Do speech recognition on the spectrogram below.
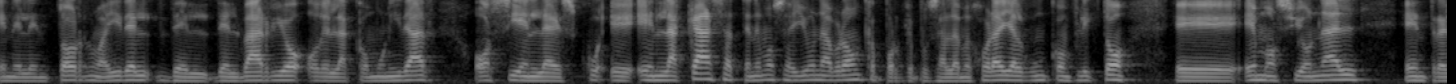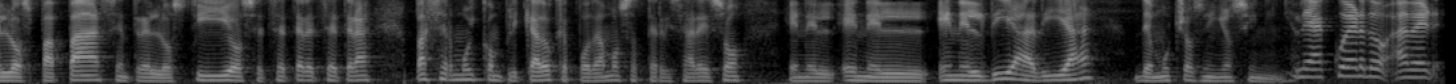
en el entorno ahí del, del, del barrio o de la comunidad, o si en la, eh, en la casa tenemos ahí una bronca porque pues a lo mejor hay algún conflicto emocional entre los papás, entre los tíos, etcétera, etcétera, va a ser muy complicado que podamos aterrizar eso en el, en el, en el día a día de muchos niños y niñas. De acuerdo. A ver,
